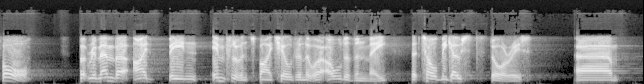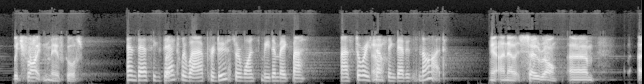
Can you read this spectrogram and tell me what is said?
four. But remember, I'd been influenced by children that were older than me that told me ghost stories, um, which frightened me, of course. And that's exactly why a producer wants me to make my my story something that it's not. Yeah, I know it's so wrong. Um, uh,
